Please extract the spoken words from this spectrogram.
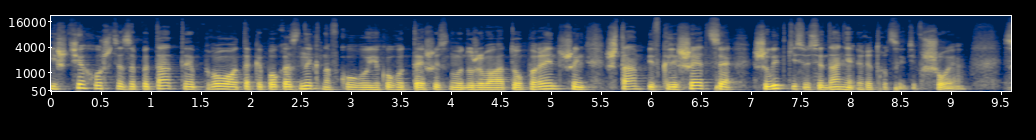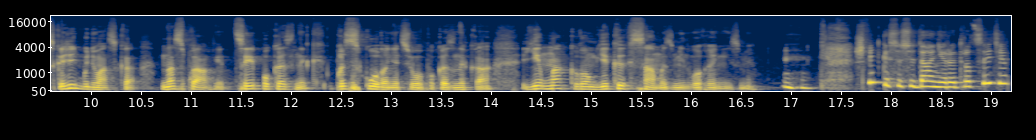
І ще хочеться запитати про такий показник, навколо якого теж існує дуже багато опереджень, штампів, кліше це швидкість осідання еритроцитів. Шоя. Скажіть, будь ласка, насправді цей показник, прискорення цього показника є маркером яких саме змін в організмі? Швидкість осідання еритроцитів.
